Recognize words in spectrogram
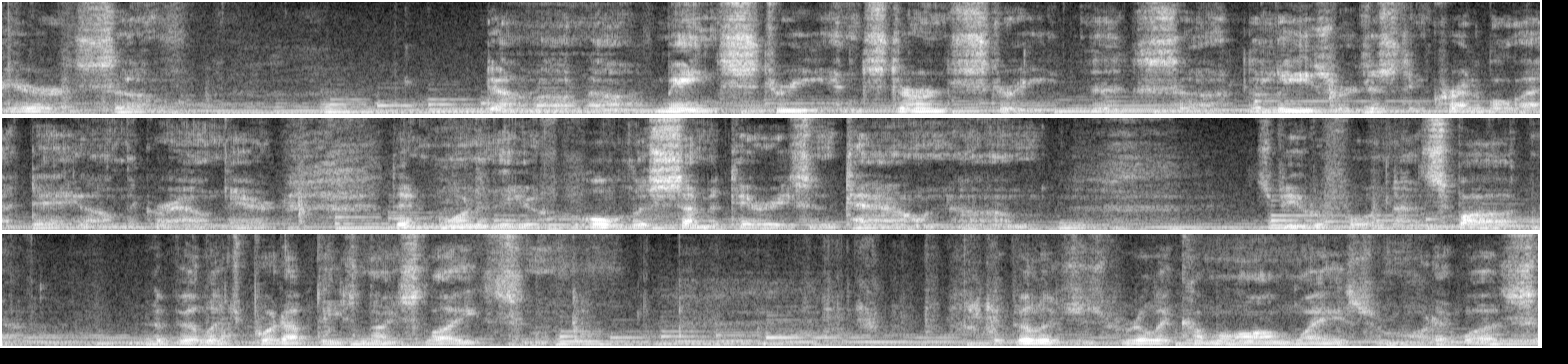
here. It's um, down on uh, Main Street and Stern Street. It's uh, the leaves were just incredible that day on the ground there. Then one of the oldest cemeteries in town. Um, it's beautiful in that spot. The village put up these nice lights. And village has really come a long ways from what it was.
